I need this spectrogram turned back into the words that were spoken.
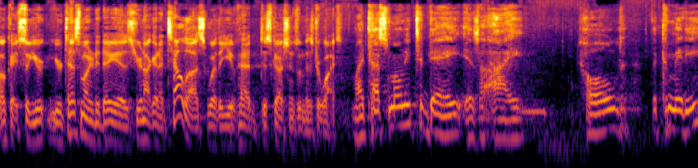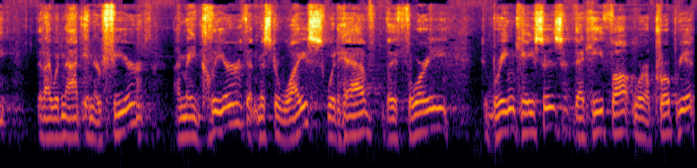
okay. So your, your testimony today is you're not going to tell us whether you've had discussions with Mr. Weiss. My testimony today is I told the committee that I would not interfere. I made clear that Mr. Weiss would have the authority to bring cases that he thought were appropriate.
